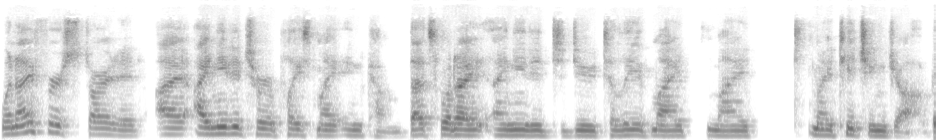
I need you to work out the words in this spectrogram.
when I first started, I, I needed to replace my income. That's what I, I needed to do to leave my my my teaching job.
